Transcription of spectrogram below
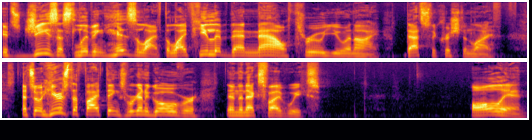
It's Jesus living his life, the life he lived then now through you and I. That's the Christian life. And so here's the five things we're going to go over in the next five weeks. All in.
